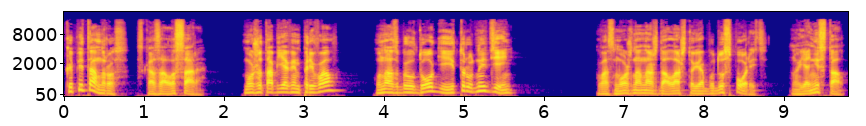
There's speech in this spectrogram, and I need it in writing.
«Капитан Росс», — сказала Сара, — «может, объявим привал? У нас был долгий и трудный день». Возможно, она ждала, что я буду спорить, но я не стал.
